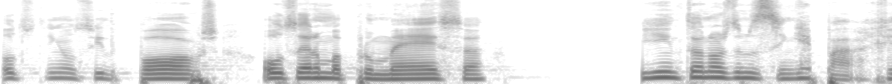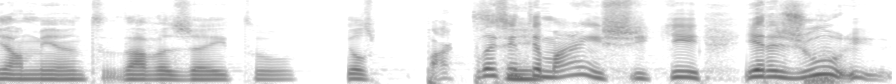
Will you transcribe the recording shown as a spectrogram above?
outros tinham sido pobres, outros era uma promessa. E então nós dizemos assim, epá, realmente dava jeito que eles pá, que pudessem Sim. ter mais e que e era justo.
